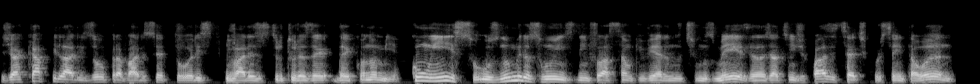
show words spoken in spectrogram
já capilarizou para vários setores e várias estruturas da, da, economia. Com isso, os números ruins de inflação que vieram nos últimos meses, ela já atinge quase 7% ao ano,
